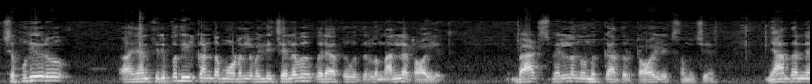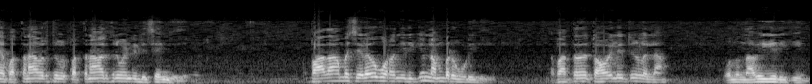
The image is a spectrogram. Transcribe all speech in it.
പക്ഷെ പുതിയൊരു ഞാൻ തിരുപ്പതിയിൽ കണ്ട മോഡലിൽ വലിയ ചെലവ് വരാത്ത വിധത്തിലുള്ള നല്ല ടോയ്ലറ്റ്. ബാഡ് സ്മെല്ലൊന്നും നിൽക്കാത്ത ഒരു ടോയ്ലറ്റ് സമുച്ചയം ഞാൻ തന്നെ പത്തനാപുരത്തിന് പത്തനാപുരത്തിന് വേണ്ടി ഡിസൈൻ ചെയ്തിട്ടുണ്ട്. അപ്പോൾ അതാകുമ്പോൾ ചിലവ് കുറഞ്ഞിരിക്കും നമ്പർ കൂടിയിരിക്കും. അപ്പോൾ അത്തരം ടോയ്ലറ്റുകളെല്ലാം ഒന്ന് നവീകരിക്കുകയും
